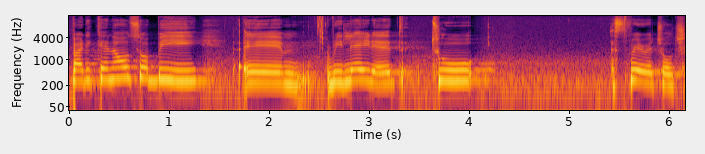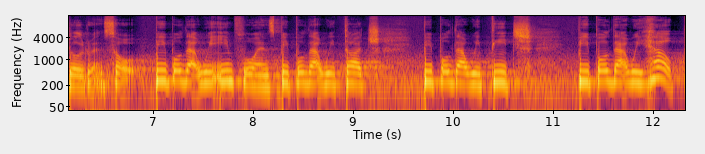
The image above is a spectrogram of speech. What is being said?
but it can also be um, related to spiritual children. So people that we influence, people that we touch, people that we teach, people that we help.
